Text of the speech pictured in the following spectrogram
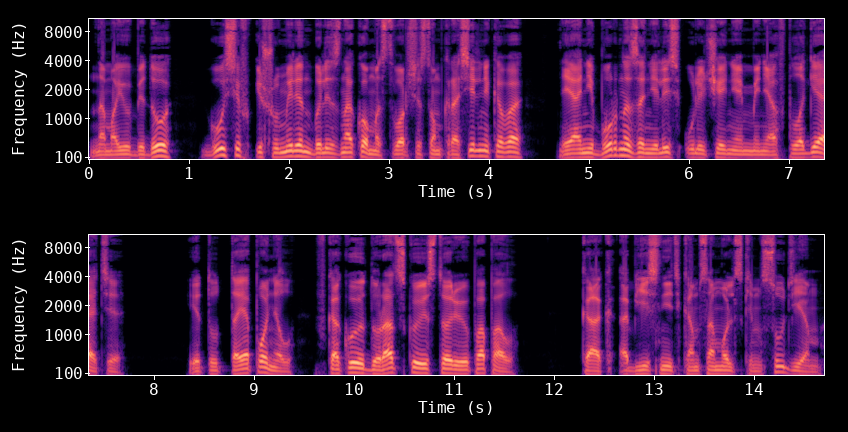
На мою беду, Гусев и Шумилин были знакомы с творчеством Красильникова, и они бурно занялись уличением меня в плагиате. И тут-то я понял, в какую дурацкую историю попал. Как объяснить комсомольским судьям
